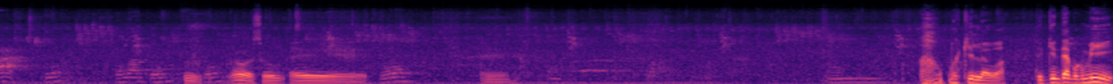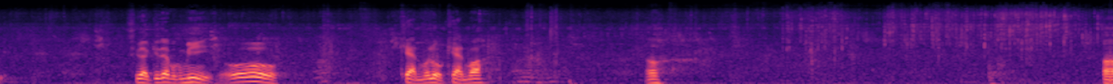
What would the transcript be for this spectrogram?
อะสูงสูงสูงโอ้สูงเออเออ เอามากินแล้ววะจะกินแต่บักมี่เชื่อกินแต่บักมี่โอ้แขนวะลูกแขนวะเอาเอา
